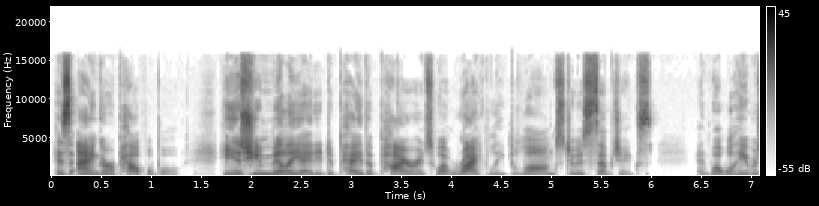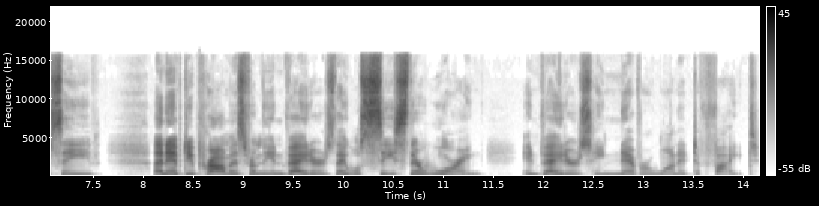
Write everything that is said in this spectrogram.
his anger palpable. He is humiliated to pay the pirates what rightly belongs to his subjects. And what will he receive? An empty promise from the invaders they will cease their warring, invaders he never wanted to fight.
